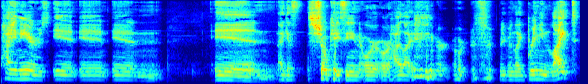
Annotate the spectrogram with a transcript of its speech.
pioneers in in in in I guess showcasing or or highlighting or or, or even like bringing light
